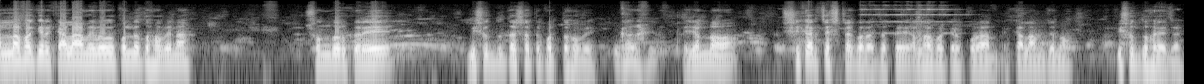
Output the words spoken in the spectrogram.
আল্লাহ পাকের কালাম এভাবে পড়লে তো হবে না। সুন্দর করে বিশুদ্ধতার সাথে পড়তে হবে। এই জন্য শেখার চেষ্টা করা যাতে আল্লাহ পাকের কোরআন কালাম যেন বিশুদ্ধ হয়ে যায়।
